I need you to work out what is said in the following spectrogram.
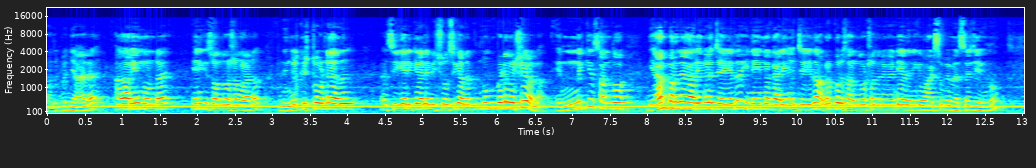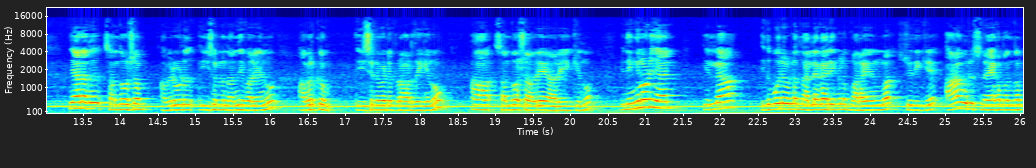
അതിപ്പോൾ ഞാൻ അതറിയുന്നുണ്ട് എനിക്ക് സന്തോഷമാണ്. നിങ്ങൾക്ക് ഇഷ്ടമുണ്ടെങ്കിൽ അത് സ്വീകരിക്കുക അല്ലെങ്കിൽ വിശ്വസിക്കുക അതൊന്നും ഇവിടെ വിഷയമല്ല. എനിക്ക് സന്തോഷം ഞാൻ പറഞ്ഞ കാര്യങ്ങൾ ചെയ്ത് ഇന്ന ഇന്ന കാര്യങ്ങൾ ചെയ്ത് അവർക്കൊരു സന്തോഷത്തിന് വേണ്ടി അതെനിക്ക് വാട്സപ്പിൽ മെസ്സേജ് ചെയ്യുന്നു. ഞാനത് സന്തോഷം അവരോട് ഈശ്വരന് നന്ദി പറയുന്നു. അവർക്കും ഈശ്വരന് വേണ്ടി പ്രാർത്ഥിക്കുന്നു. ആ സന്തോഷം അവരെ അറിയിക്കുന്നു. നിങ്ങളോട് ഞാൻ എല്ലാ ഇതുപോലെയുള്ള നല്ല കാര്യങ്ങളും പറയുന്ന സ്ഥിതിക്ക് ആ ഒരു സ്നേഹബന്ധം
